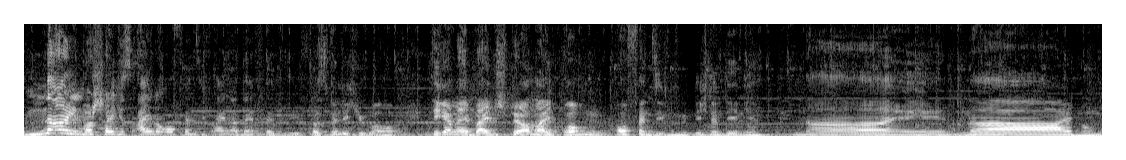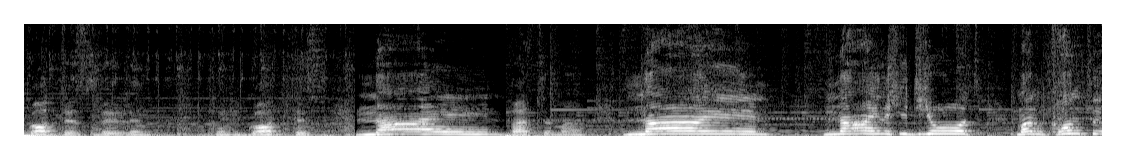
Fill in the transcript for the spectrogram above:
Nein, wahrscheinlich ist einer offensiv, einer defensiv. Was will ich überhaupt? Digga, meine beiden Stürmer, ich brauche einen offensiven. Ich nehme den hier. Nein, nein, um Gottes Willen. Um Gottes... Nein, warte mal. Nein, nein, ich Idiot. Man konnte...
